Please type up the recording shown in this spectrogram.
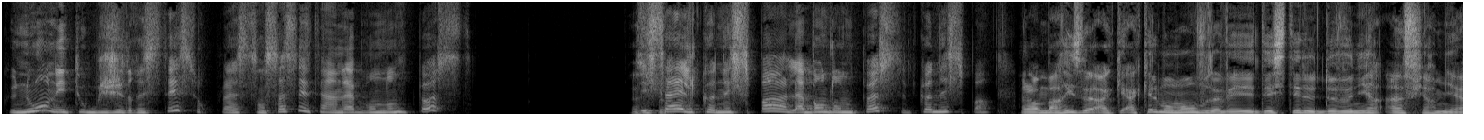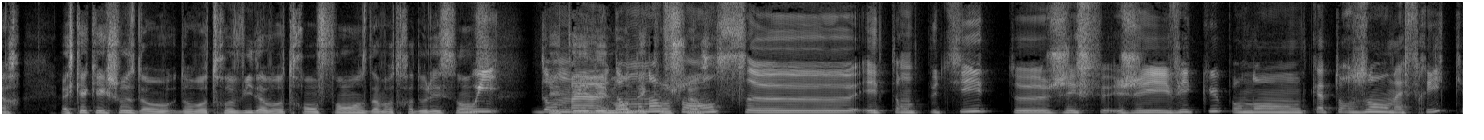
Que nous, on était obligés de rester sur place. Sans ça, c'était un abandon de poste. Et ça, elles connaissent pas. L'abandon de poste, elles connaissent pas. Alors Marise, à, quel moment vous avez décidé de devenir infirmière? Est-ce qu'il y a quelque chose dans, dans votre vie, dans votre enfance, dans votre adolescence Oui, dans, ma, dans mon enfance, euh, étant petite, euh, j'ai vécu pendant 14 ans en Afrique,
